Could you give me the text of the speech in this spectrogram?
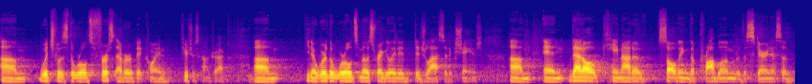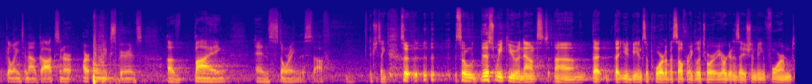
um, which was the world's first ever Bitcoin futures contract. Um, you know, we're the world's most regulated digital asset exchange. Um, and that all came out of solving the problem or the scariness of going to Mt. Gox and our, our own experience of buying and storing this stuff. Interesting. So, so this week you announced um, that, that you'd be in support of a self-regulatory organization being formed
